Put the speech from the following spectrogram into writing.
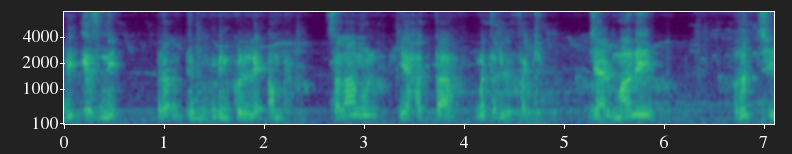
বিইজনি রব মিন কুল্লি আমর সালামুন ইয়া হাত্তা মাতরিল ফাজর যার মানে হচ্ছে,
